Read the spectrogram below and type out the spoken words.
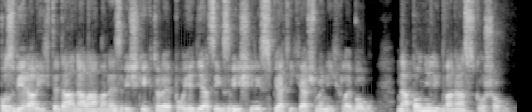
Pozbierali ich teda nalámané zvyšky, ktoré po jediacich zvýšili z piatich jačmených chlebov, naplnili 12 košov.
